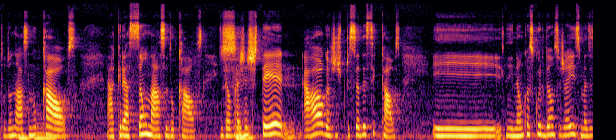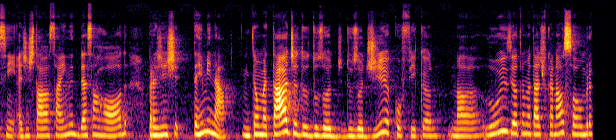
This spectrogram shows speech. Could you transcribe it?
tudo nasce Uhum. no caos. A criação nasce do caos. Então, para a gente ter algo, a gente precisa desse caos. E, e não que a escuridão seja isso, mas assim, a gente estava saindo dessa roda para a gente terminar. Então, metade do, do, do zodíaco fica na luz e outra metade fica na sombra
